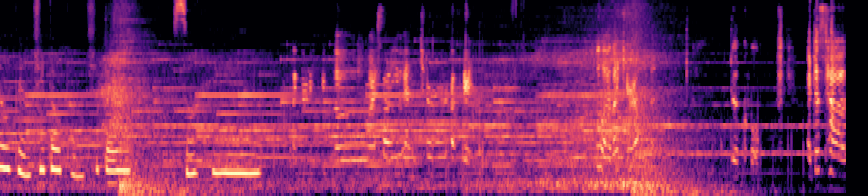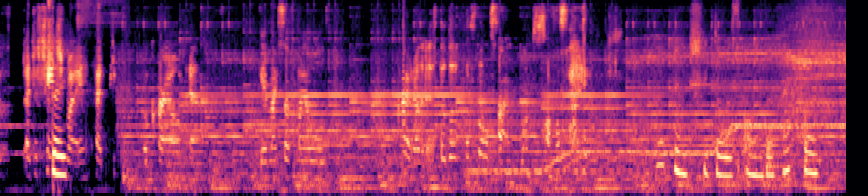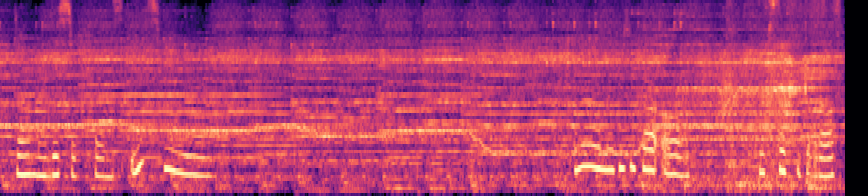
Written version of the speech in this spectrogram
Panchito, Panchito, Panchito. Saw him. Oh, I saw you enter. Ooh, I like your outfit. You look cool. I just have, I just changed Thanks. my headpiece to a crown and gave myself my old, I don't know what it is, the, the, this little sign on the side. Panchito's on the Hector. Down my list of friends is here. No, maybe he got off. Looks like he got off.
